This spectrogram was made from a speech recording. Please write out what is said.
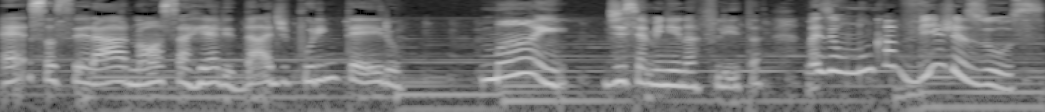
essa será a nossa realidade por inteiro. Mãe, disse a menina aflita, mas eu nunca vi Jesus.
